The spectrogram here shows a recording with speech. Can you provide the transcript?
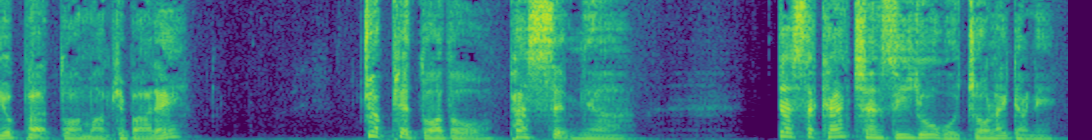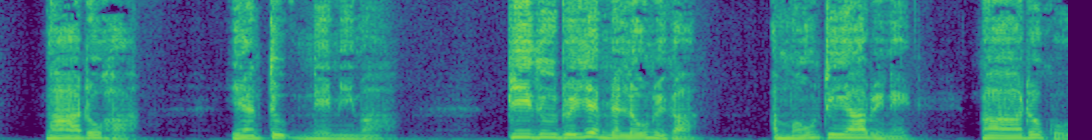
ရွတ်ဖတ်သွားမှာဖြစ်ပါတယ်။ကြွက်ဖြစ်သွားသောဖက်စစ်များတက်စခန်းခြံစည်းရိုးကိုကြော်လိုက်တာနဲ့ငါတို့ဟာရန်သူနေမီမှာပြည်သူတွေရဲ့မျက်လုံးတွေကအမုန်းတရားတွေနဲ့ငါတို့ကို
